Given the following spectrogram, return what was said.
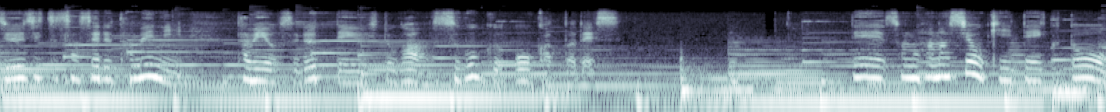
充実させるために旅をするっていう人がすごく多かったです。でその話を聞いていくと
